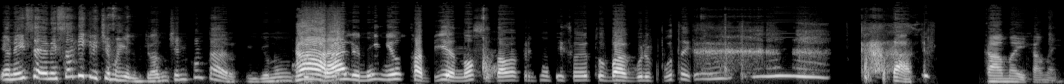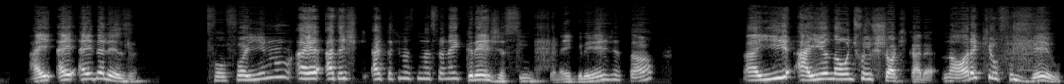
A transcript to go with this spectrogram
eu nem, eu nem sabia que ele tinha morrido, porque ela não tinha me contado. Eu não. Caralho, nem eu sabia. Nossa, eu tava prestando atenção em outro bagulho. Puta. Tá, calma aí, calma aí. Aí, aí, aí beleza. Foi, foi indo, até, até que foi na igreja, assim, foi na igreja e tal. Aí, aí na onde foi o choque, cara. Na hora que eu fui ver, eu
